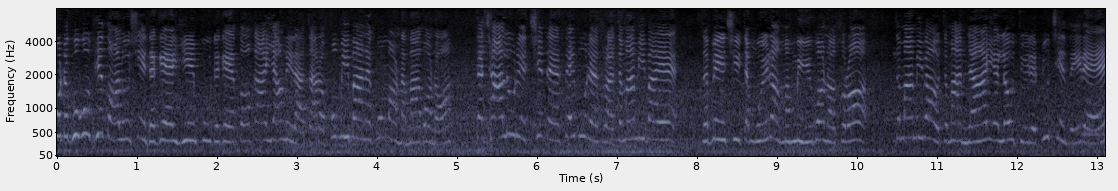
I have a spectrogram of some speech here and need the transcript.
ိုတခုခုဖြစ်သွားလို့ရှိရင်တကယ်ရင်ပူတကယ်တော့ကားရောက်နေတာကြတော့ကိုမိဘနဲ့ကိုမောင်နှမပေါ့နော်တခြားလူတွေချစ်တယ်စိတ်ပူတယ်ဆိုတာကျမမိဘရဲ့ သပင်ချီတမွေးတော့မမီဘူးပေါ့နော်ဆိုတော့ကျမမိဘကိုကျမအများကြီးအလုပ်ကျွေးတယ်ပြုချင်သေးတယ်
